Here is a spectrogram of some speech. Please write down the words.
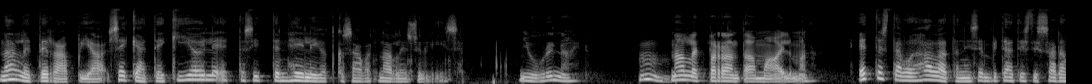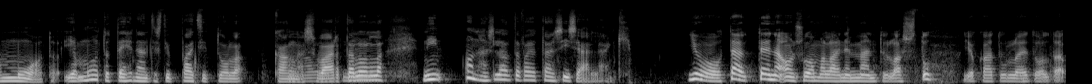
Nalleterapia sekä tekijöille että sitten heille, jotka saavat nallen syliinsä. Juuri näin. Mm. Nallet parantaa maailman. Että sitä voi halata, niin sen pitää tietysti saada muoto. Ja muoto tehdään tietysti paitsi tuolla kangasvartalolla, niin. niin onhan sillä oltava jotain sisälläänkin. Joo, täytteenä on suomalainen mäntylastu, joka tulee tuolta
